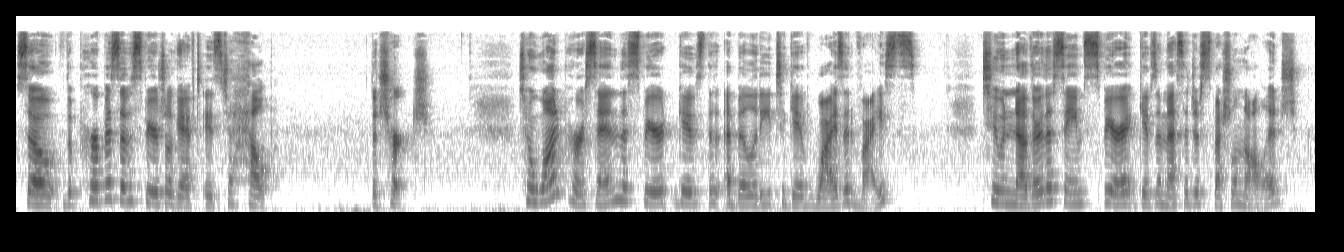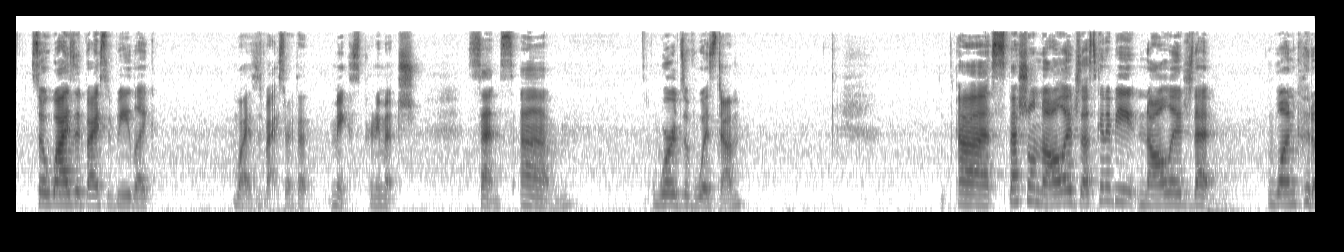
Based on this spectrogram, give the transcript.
So, the purpose of a spiritual gift is to help the church. To one person, the Spirit gives the ability to give wise advice. To another, the same Spirit gives a message of special knowledge. So, wise advice would be like wise advice, right? That makes pretty much sense. Um, words of wisdom. Uh, special knowledge, that's going to be knowledge that one could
